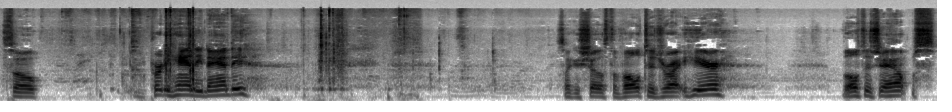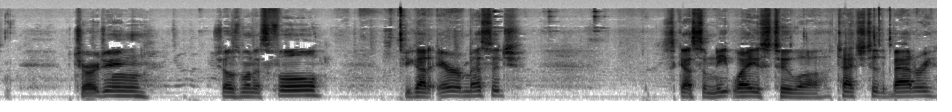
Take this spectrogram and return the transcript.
So, pretty handy dandy. It's like it shows the voltage right here. Voltage amps, charging, shows when it's full. If you got an error message, it's got some neat ways to uh, attach to the battery.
